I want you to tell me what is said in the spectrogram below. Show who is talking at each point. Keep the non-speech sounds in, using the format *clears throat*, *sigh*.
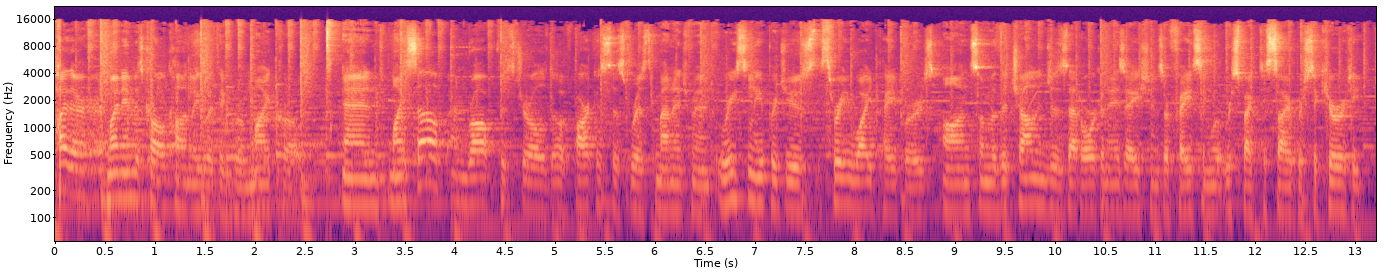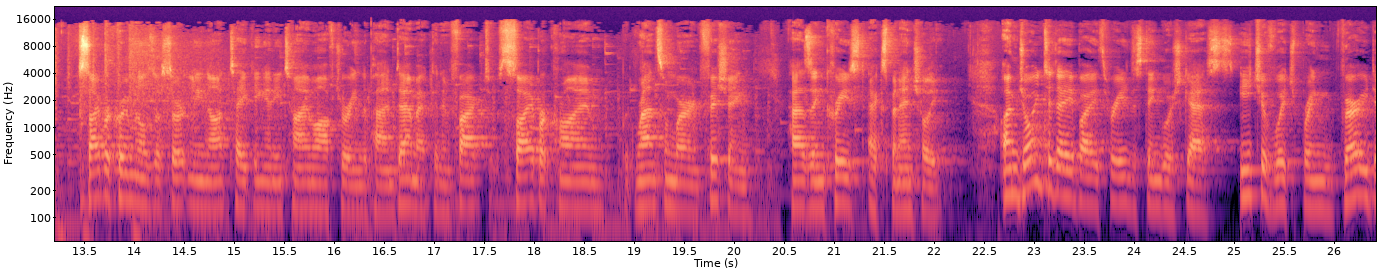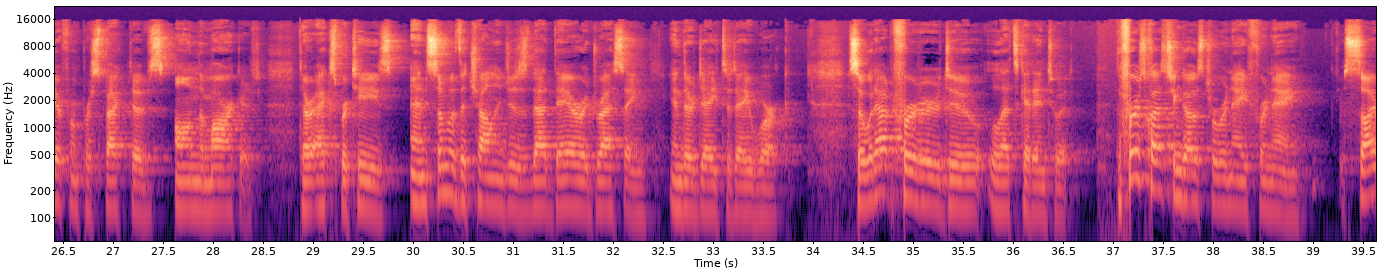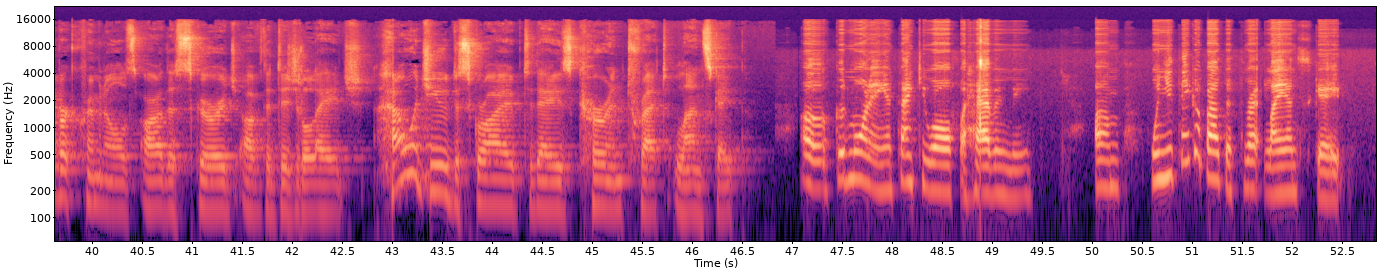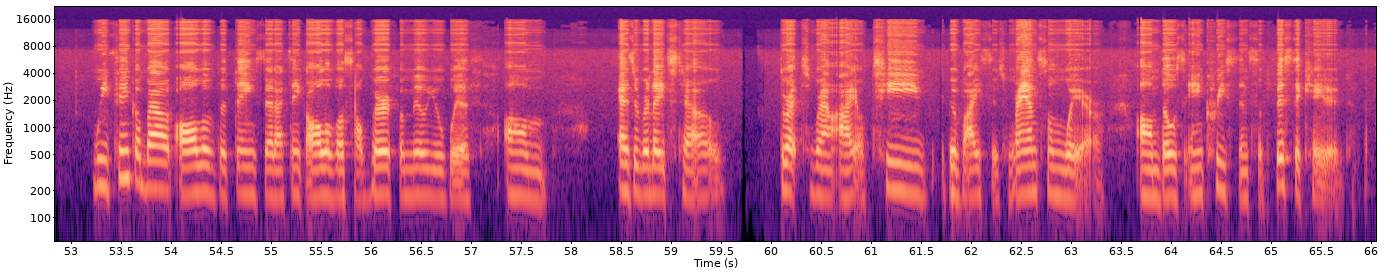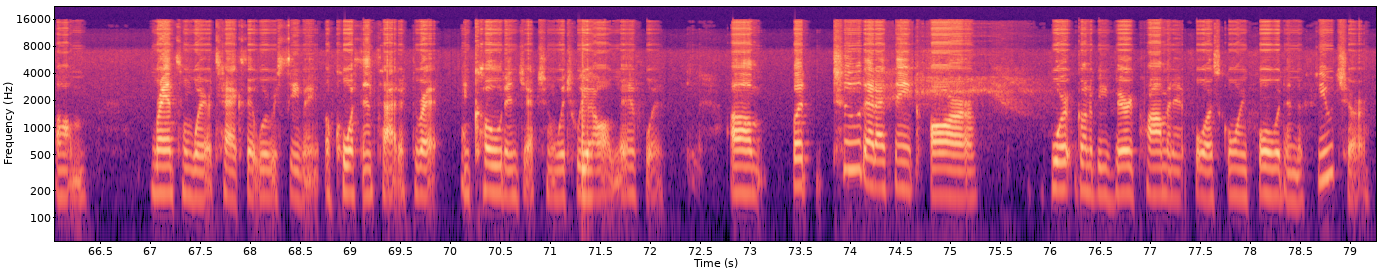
Speaker 1: Hi there, my name is Karl Connolly with Ingram Micro, and myself and Rob Fitzgerald of Arcas Risk Management recently produced three white papers on some of the challenges that organizations are facing with respect to cybersecurity. Cyber criminals are certainly not taking any time off during the pandemic, and in fact, cybercrime with ransomware and phishing has increased exponentially. I'm joined today by three distinguished guests, each of which bring very different perspectives on the market, their expertise, and some of the challenges that they are addressing in their day to day work. So, without further ado, let's get into it. The first question goes to Renee Forney. Cyber criminals are the scourge of the digital age. How would you describe today's current threat landscape?
Speaker 2: Oh, good morning, and thank you all for having me. Um, when you think about the threat landscape, we think about all of the things that I think all of us are very familiar with um, as it relates to threats around IoT devices, ransomware, um, those increased and sophisticated um, ransomware attacks that we're receiving, of course, insider threat and code injection, which we all live with. Um, but two that I think are going to be very prominent for us going forward in the future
